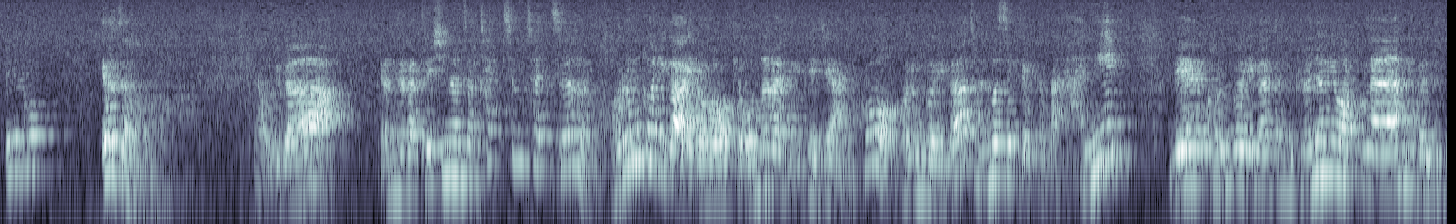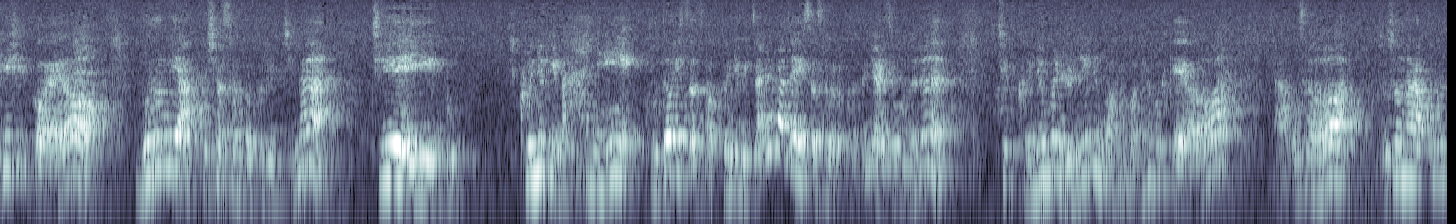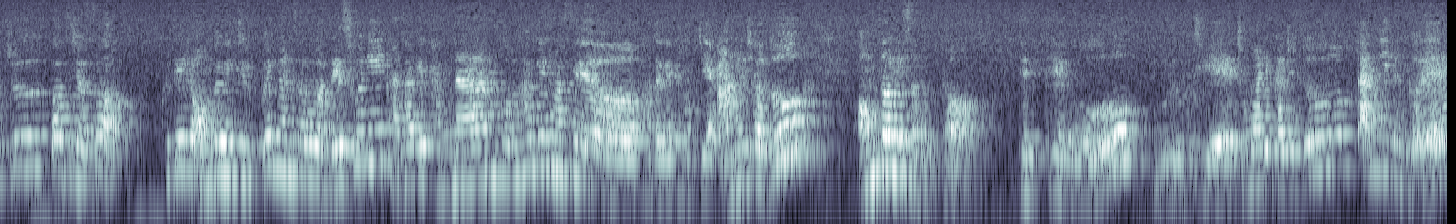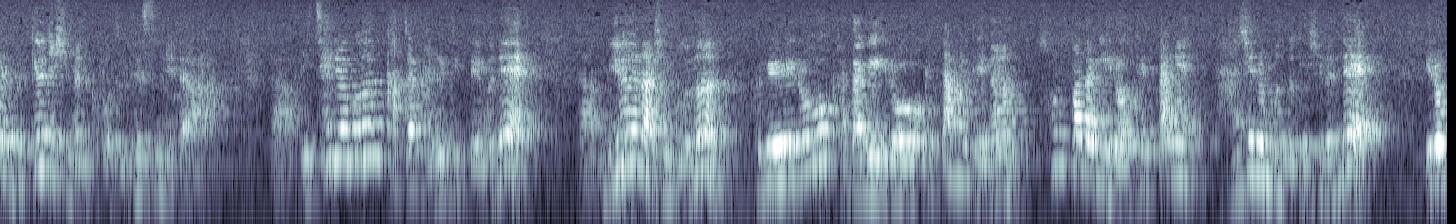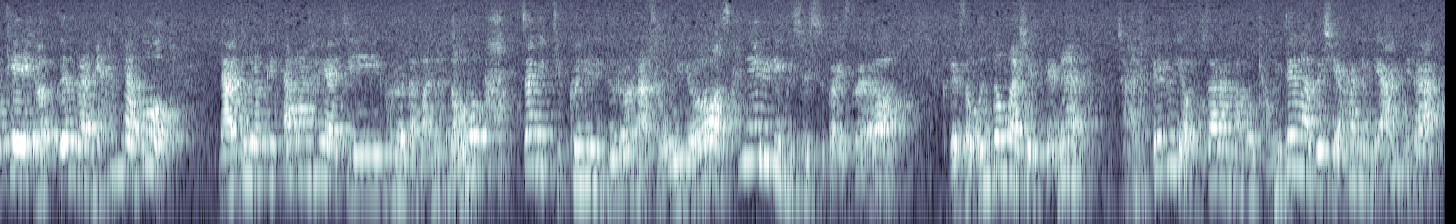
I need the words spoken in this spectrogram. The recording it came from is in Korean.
일곱, 여덟. 자, 우리가 연세가 드시면서 차츰차츰 걸음걸이가 이렇게 원활하게 되지 않고 걸음걸이가 젊었을 때부터 많이 내 걸음걸이가 좀 변형이 왔구나 하는 걸 느끼실 거예요. 무릎이 아프셔서도 그렇지만 뒤에 이 무- 근육이 많이 굳어 있어서 근육이 짧아져 있어서 그렇거든요. 그래서 오늘은 즉 근육을 늘리는 거 한번 해볼게요. 자, 우선 두 손을 앞으로 쭉 뻗으셔서 그대로 엉덩이 뒤로 빼면서 내 손이 바닥에 닿나 한번 확인하세요. 바닥에 닿지 않으셔도 엉덩이서부터 대퇴로 무릎 뒤에 종아리까지 뚝 당기는 거에 느껴지시면 그것은 됐습니다. 자, 이 체력은 각자 다르기 때문에 자, 미연하신 분은 그대로 바닥에 이렇게 땅을 대면 손바닥이 이렇게 땅에 닿으시는 분도 계시는데 이렇게 옆 사람이 한다고 나도 이렇게 따라 해야지 그러다가는 너무 갑자기 뒷근육이 늘어나서 오히려 상해를 입으실 수가 있어요. 그래서 운동하실 때는 절대로 옆 사람하고 경쟁하듯이 하는 게 아니라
